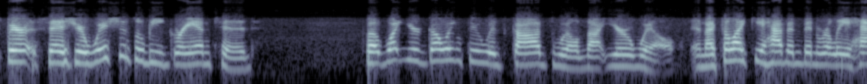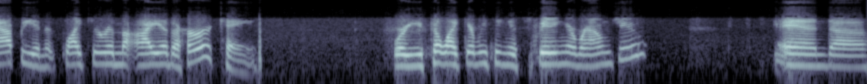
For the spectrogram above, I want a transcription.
Spirit says your wishes will be granted, but what you're going through is God's will, not your will. And I feel like you haven't been really happy, and it's like you're in the eye of the hurricane, where you feel like everything is spinning around you. And uh,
